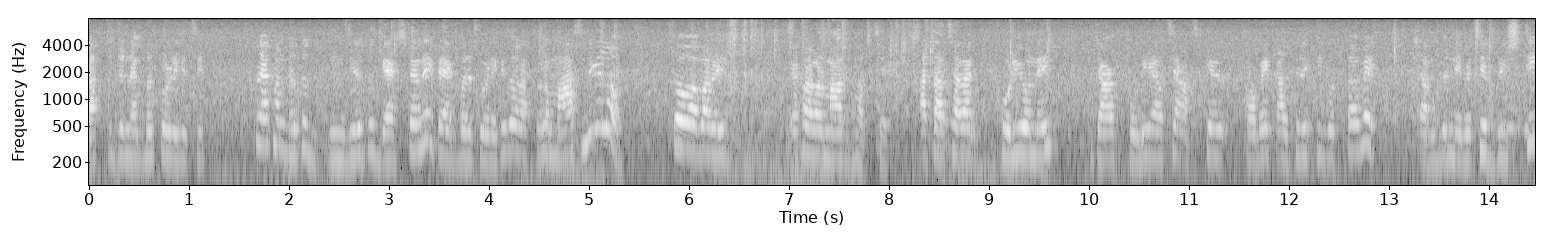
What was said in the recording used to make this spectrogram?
রাত্রির জন্য একবার করে রেখেছে। তো এখন যেহেতু যেহেতু গ্যাসটা নেই এটা একবারে করে রেখেছে। তো রাত্রিবেলা মাছ নিয়ে এলো তো আবার এই এখন আবার মাছ ভাজছে। আর তাছাড়া খড়িও নেই যা খড়ি আছে আজকে হবে কালকে কী করতে হবে তার মধ্যে নেমেছে বৃষ্টি।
